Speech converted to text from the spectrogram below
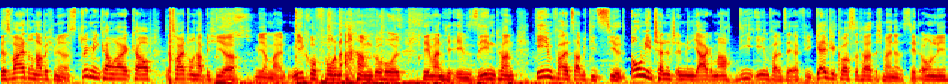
Des Weiteren habe ich mir eine Streaming Kamera gekauft. Des Weiteren habe ich hier mir mein Mikrofonarm geholt den man hier eben sehen kann. Ebenfalls habe ich die Sealed Only Challenge in dem Jahr gemacht, die ebenfalls sehr viel Geld gekostet hat. Ich meine, Sealed Only,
